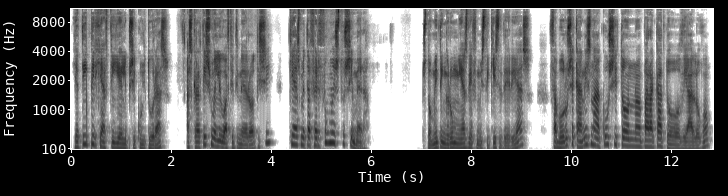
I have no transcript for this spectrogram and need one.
γιατί υπήρχε αυτή η έλλειψη κουλτούρας, ας κρατήσουμε λίγο αυτή την ερώτηση και ας μεταφερθούμε στο σήμερα. Στο meeting room μιας διαφημιστικής εταιρείας θα μπορούσε κανείς να ακούσει τον παρακάτω διάλογο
